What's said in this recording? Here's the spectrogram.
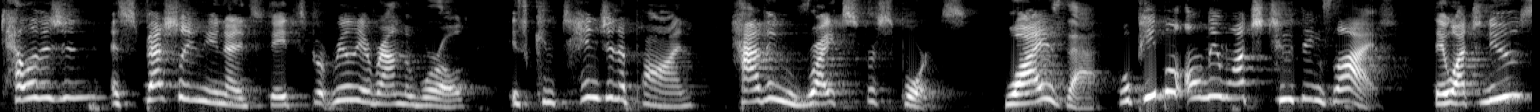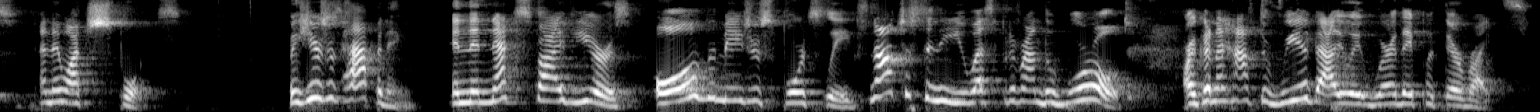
television, especially in the United States, but really around the world, is contingent upon having rights for sports. Why is that? Well, people only watch two things live. They watch news and they watch sports. But here's what's happening. In the next five years, all the major sports leagues, not just in the US, but around the world, are going to have to reevaluate where they put their rights.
